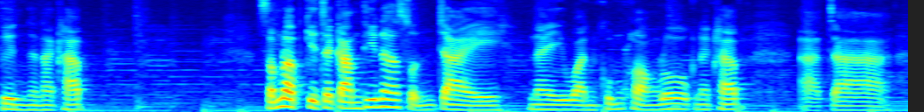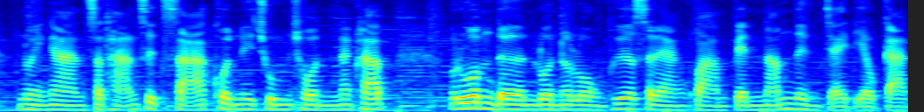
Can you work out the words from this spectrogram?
ขึ้นนะครับสำหรับกิจกรรมที่น่าสนใจในวันคุ้มครองโลกนะครับ อาจจะหน่วยงานสถานศึกษาคนในชุมชนนะครับ ร่วมเดินรณรงค์เพื่อแสดงความเป็นน้ำหนึ่งใจเดียวกัน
